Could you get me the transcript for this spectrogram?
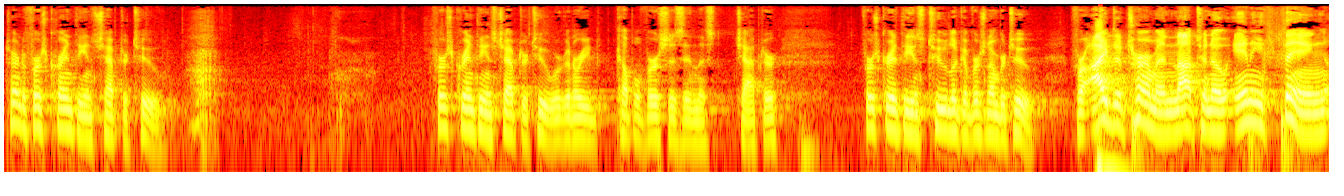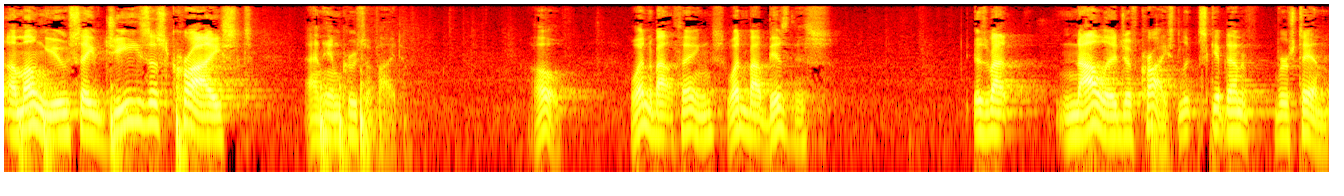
Turn to 1 Corinthians chapter 2. 1 Corinthians chapter 2. We're going to read a couple verses in this chapter. 1 Corinthians 2, look at verse number 2. For I determined not to know anything among you save Jesus Christ and Him crucified. Oh, wasn't about things, wasn't about business. It was about knowledge of Christ. Let's skip down to verse 10.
